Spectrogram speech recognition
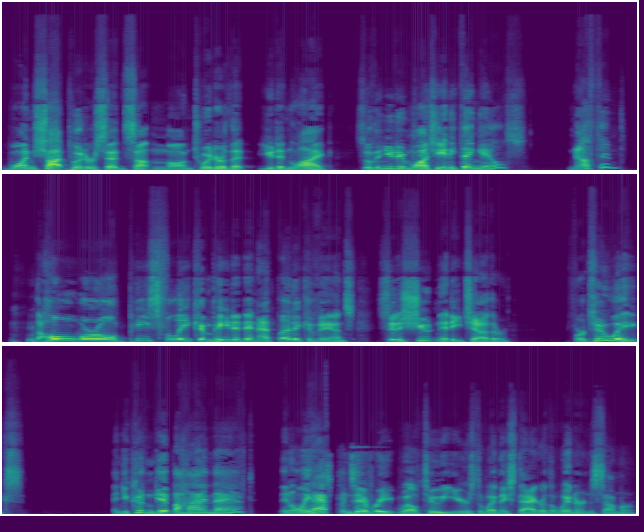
one shot putter said something on Twitter that you didn't like. So then you didn't watch anything else? Nothing? The whole world peacefully competed in athletic events instead of shooting at each other for two weeks. And you couldn't get behind that? It only happens every, well, two years, the way they stagger the winter and the summer.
